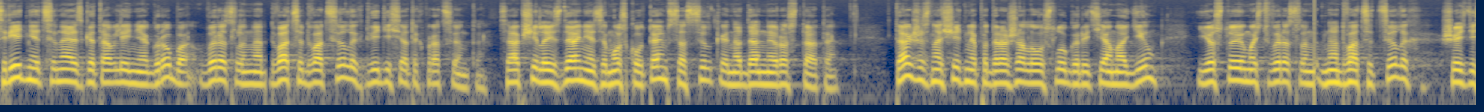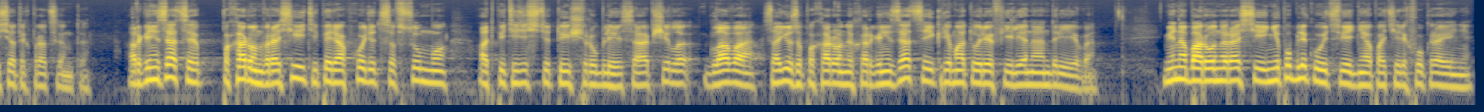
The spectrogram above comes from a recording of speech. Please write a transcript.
Средняя цена изготовления гроба выросла на 22,2%, сообщило издание The Moscow Times со ссылкой на данные Росстата – также значительно подорожала услуга рытья могил, ее стоимость выросла на 20,6%. Организация похорон в России теперь обходится в сумму от 50 тысяч рублей, сообщила глава Союза похоронных организаций и крематориев Елена Андреева. Минобороны России не публикует сведения о потерях в Украине.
